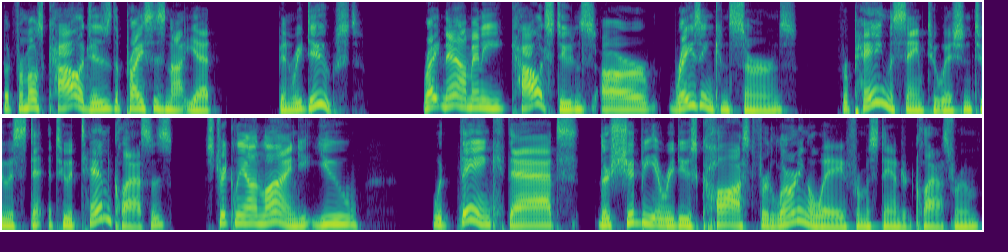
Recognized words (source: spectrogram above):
But for most colleges, the price has not yet been reduced. Right now, many college students are raising concerns for paying the same tuition to, to attend classes strictly online. You, you would think that there should be a reduced cost for learning away from a standard classroom.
